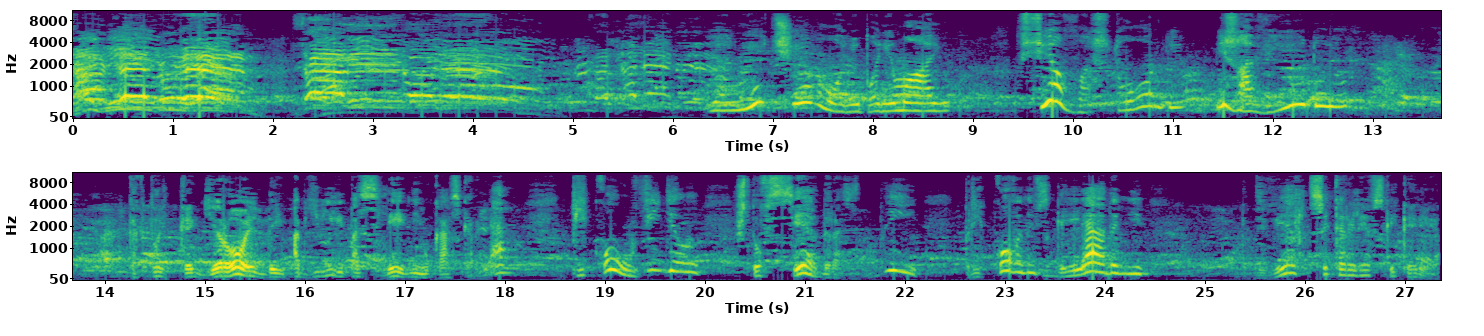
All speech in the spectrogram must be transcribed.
Завидуем! Я ничего не понимаю. Все в восторге и завидуют. Как только Герольды объявили последний указ короля, Пико увидел, что все дрозды прикованы взглядами к дверце королевской кареты.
